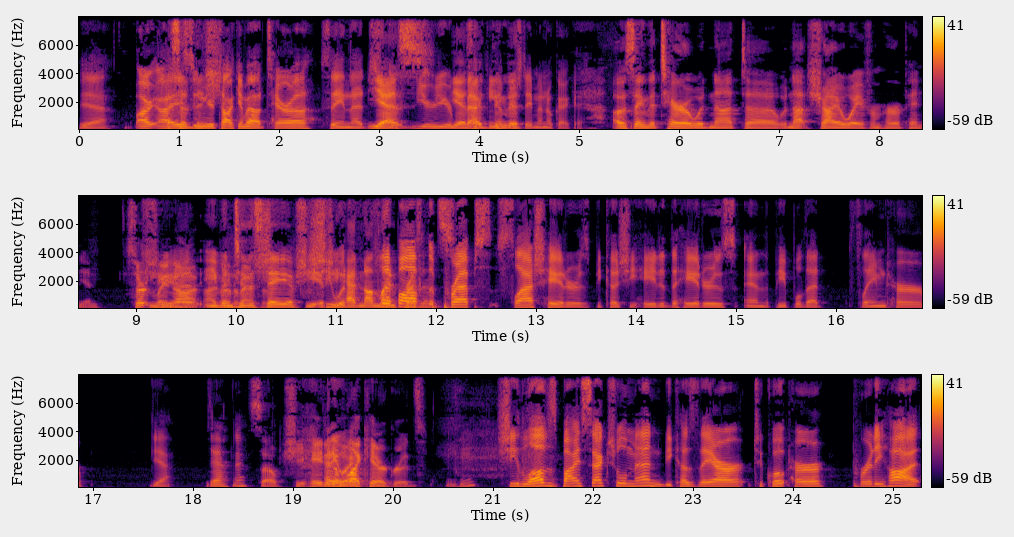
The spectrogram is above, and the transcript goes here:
Yeah, I, I, I assume you're sh- talking about Tara saying that. she- Yes, you're, you're yes, backing think up your statement. Okay, okay. i was saying that tara would not uh would not shy away from her opinion Certainly She, uh, not. I even don't to this day if she if she, would had an online flip off presence the preps slash haters because she hated the haters and the people that flamed her. Yeah, yeah, Yeah. so She hated Anyway. him like hair grids. she loves bisexual men because they are, to quote her, pretty hot.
